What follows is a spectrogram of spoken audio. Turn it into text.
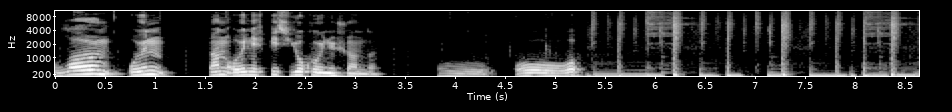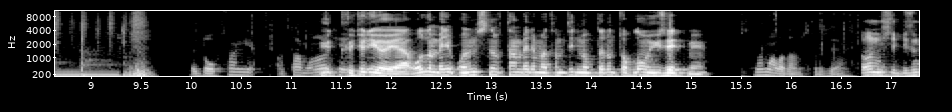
Allah'ım oyun şu an oyun FPS yok oyunun şu anda. Oo, oo. E, 90 ge- Aa, tamam ona Büyük kötü diyor ya. Oğlum benim 10. sınıftan beri matematik notların toplamı 100 etmiyor. Ne mal adamsınız ya. Oğlum işte bizim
